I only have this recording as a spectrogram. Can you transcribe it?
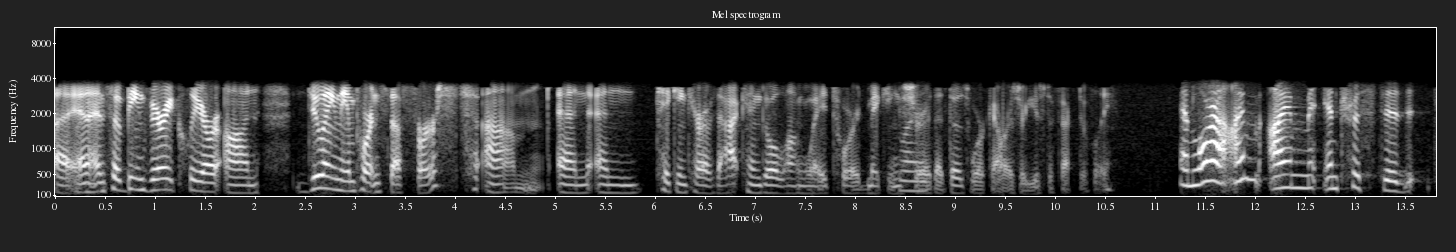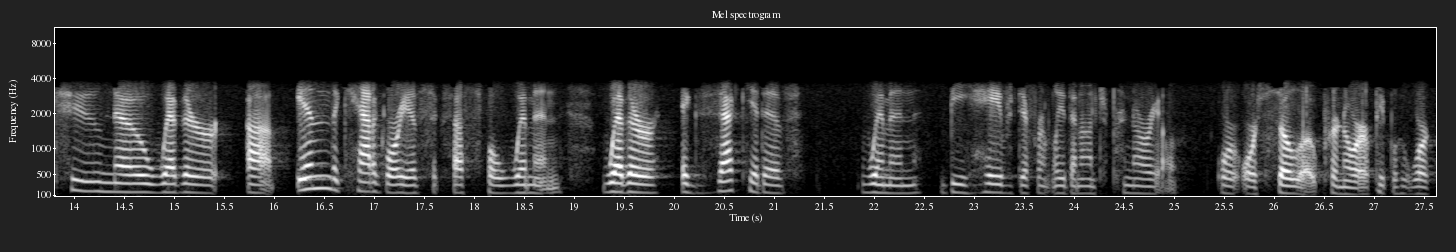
Uh, and, and so being very clear on doing the important stuff first um, and and taking care of that can go a long way toward making right. sure that those work hours are used effectively. And Laura, I'm I'm interested to know whether uh, in the category of successful women, whether executive women behave differently than entrepreneurial or, or solopreneur, people who work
